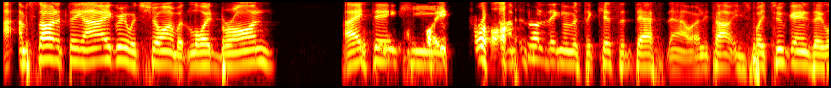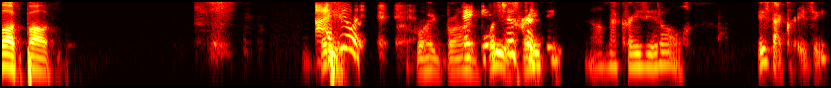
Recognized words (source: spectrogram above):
I, I'm starting to think. I agree with Sean with Lloyd Braun. I think he. Lloyd I'm Braun. starting to think of him as the kiss of death now. Anytime he's played two games, they lost both. I feel like Lloyd Braun. It- What it's you just a- no, I'm not crazy at all. He's not crazy.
